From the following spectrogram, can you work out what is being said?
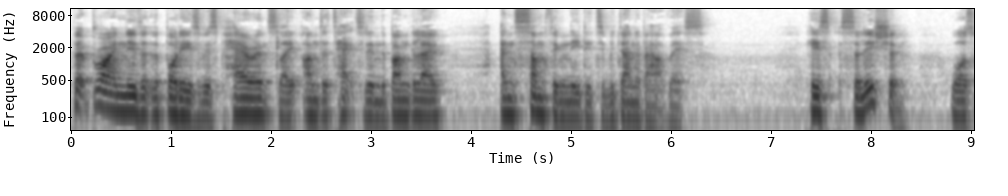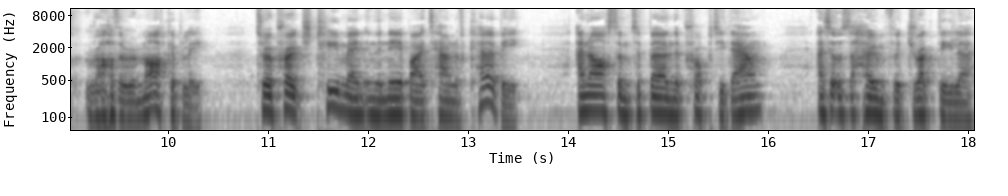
But Brian knew that the bodies of his parents lay undetected in the bungalow, and something needed to be done about this. His solution was, rather remarkably, to approach two men in the nearby town of Kirkby and ask them to burn the property down, as it was the home of a drug dealer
